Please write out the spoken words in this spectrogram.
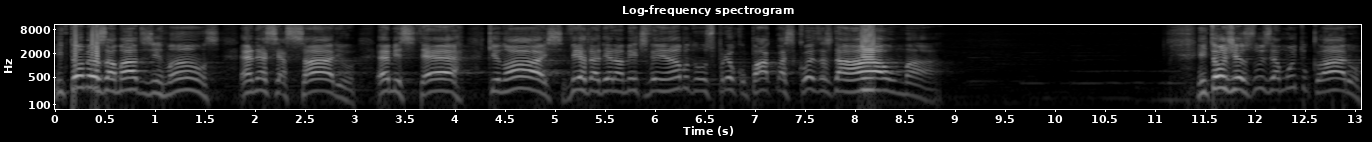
Então, meus amados irmãos, é necessário, é mistério, que nós verdadeiramente venhamos nos preocupar com as coisas da alma. Então, Jesus é muito claro,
